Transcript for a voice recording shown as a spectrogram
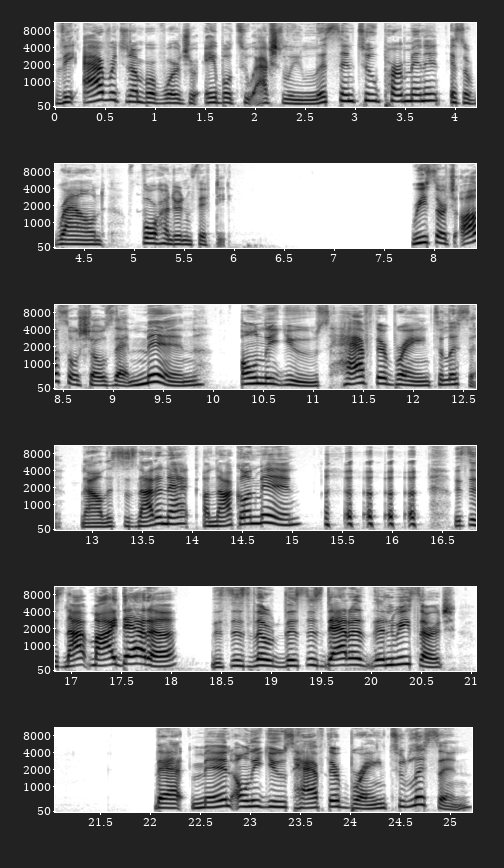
The average number of words you're able to actually listen to per minute is around 450. Research also shows that men only use half their brain to listen. Now, this is not a knock, a knock on men. this is not my data. This is the this is data and research that men only use half their brain to listen,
